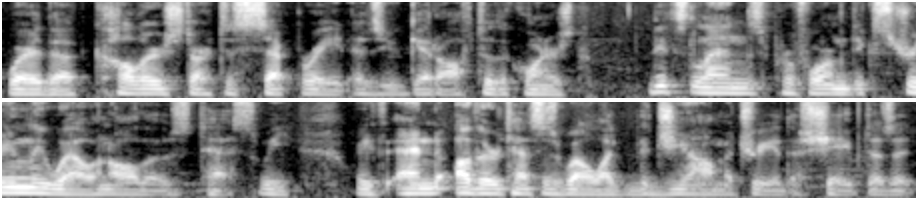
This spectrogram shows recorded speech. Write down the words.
where the colors start to separate as you get off to the corners? This lens performed extremely well in all those tests. We, we've, and other tests as well, like the geometry of the shape, does it,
